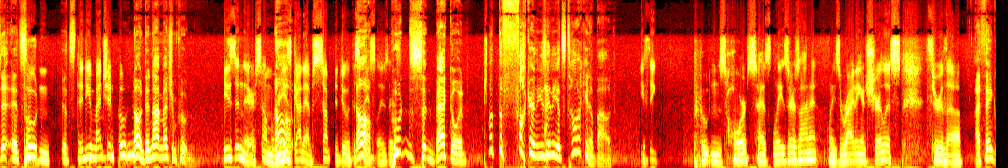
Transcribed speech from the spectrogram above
It's Putin. it's Did you mention Putin? no, did not mention Putin. He's in there somewhere. No. He's got to have something to do with the No, space lasers. Putin's sitting back going, "What the fuck are these idiots talking about?" You think Putin's horse has lasers on it when he's riding it shirtless through the? I think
